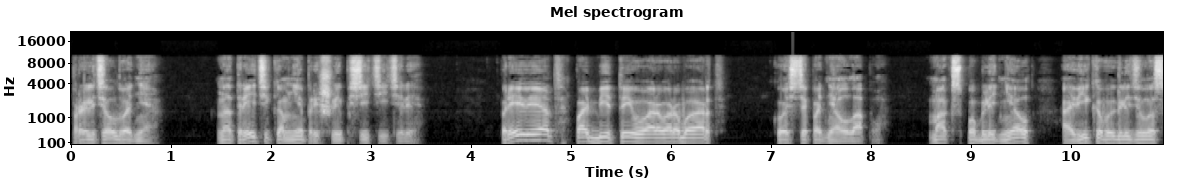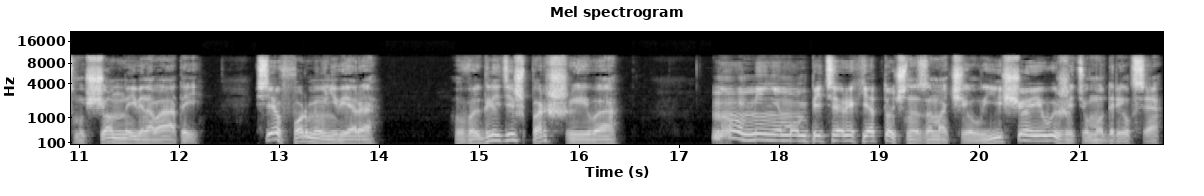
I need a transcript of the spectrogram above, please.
Пролетел два дня. На третий ко мне пришли посетители. «Привет, побитый варвар Барт!» Костя поднял лапу. Макс побледнел, а Вика выглядела смущенной и виноватой. Все в форме универа. «Выглядишь паршиво». «Ну, минимум пятерых я точно замочил, еще и выжить умудрился».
